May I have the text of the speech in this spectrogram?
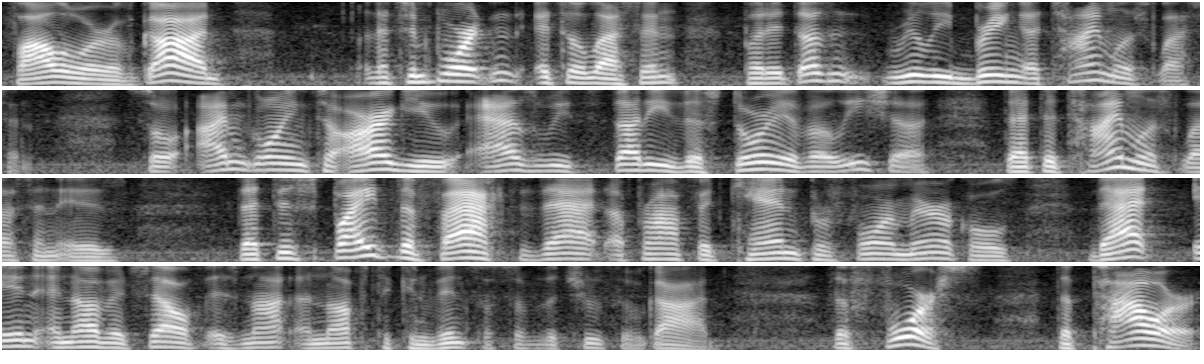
follower of God. That's important. It's a lesson, but it doesn't really bring a timeless lesson. So I'm going to argue as we study the story of Elisha that the timeless lesson is that despite the fact that a prophet can perform miracles, that in and of itself is not enough to convince us of the truth of God. The force, the power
